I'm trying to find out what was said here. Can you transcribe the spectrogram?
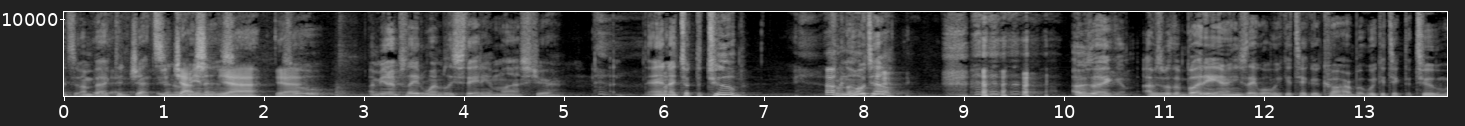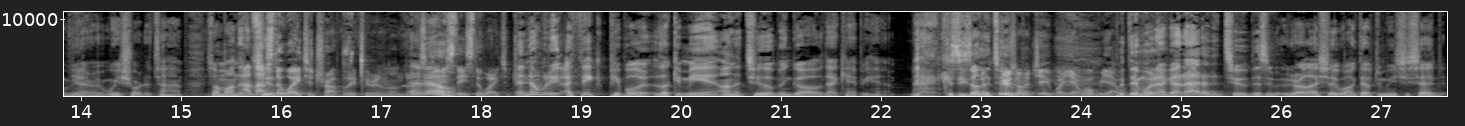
it's, I'm back to jets and Jets, arenas. yeah yeah So, I mean, I played Wembley Stadium last year, and I took the tube from the hotel. I was like, I was with a buddy, and he's like, "Well, we could take a car, but we could take the tube, and we'd be Yeah. there in way shorter time." So I'm on the tube. and tube, that's the way to travel if you're in London. I It's, know. it's, it's the way to travel. and nobody. I think people look at me on the tube and go, "That can't be him," because he's on the tube. on a tube? Well, yeah, well, yeah. But then when I got out of the tube, this girl actually walked up to me and she said,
